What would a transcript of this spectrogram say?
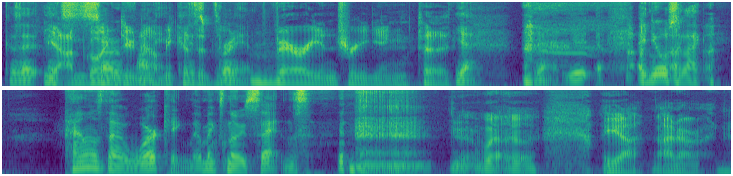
because it, yeah, I'm going so to funny. now because it's, it's, brilliant, very intriguing to yeah yeah, you, and you're also like. How is that working? That makes no sense. well, uh, yeah, I don't know.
